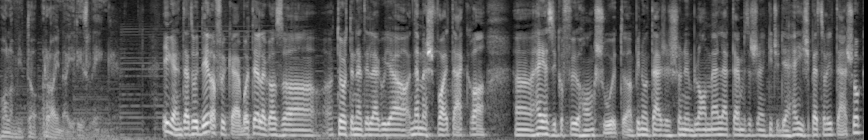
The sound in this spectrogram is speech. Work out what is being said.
valamint a rajnai rizling. Igen, tehát hogy Dél-Afrikában tényleg az a, a történetileg ugye a nemes fajtákra helyezik a fő hangsúlyt, a pinotázs és Chenin Blanc mellett természetesen egy kicsit ilyen helyi specialitások,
